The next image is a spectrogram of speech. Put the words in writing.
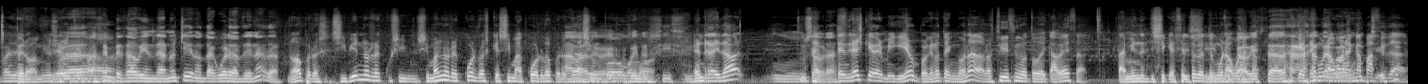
Vaya, pero a mí es el tema- Has empezado bien la noche que no te acuerdas de nada. No, pero si, bien no recu- si, si mal no recuerdo es que sí me acuerdo, pero Ah, queda así un poco bueno, como- sí, sí. En realidad, mm, Tú sabrás. tendríais que ver mi guion, porque no tengo nada, lo estoy diciendo todo de cabeza. También sí que es cierto Sí, que tengo una buena, que tengo una buena capacidad,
